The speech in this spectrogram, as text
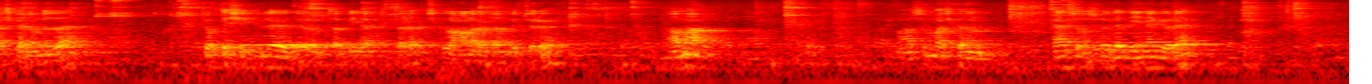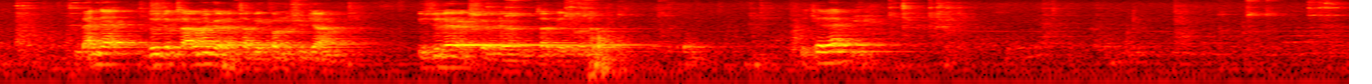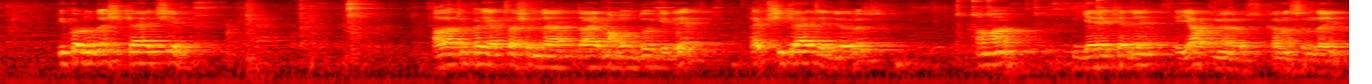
Başkanımıza çok teşekkürler ediyorum tabii yaptıkları açıklamalardan ötürü. Ama Masum Başkan'ın en son söylediğine göre ben de duyduklarıma göre tabii konuşacağım. Üzülerek söylüyorum tabii bunu. Bir kere bir konuda şikayetçi. Alaturka yaklaşımda daima olduğu gibi hep şikayet ediyoruz ama gerekeni yapmıyoruz kanısındayım.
